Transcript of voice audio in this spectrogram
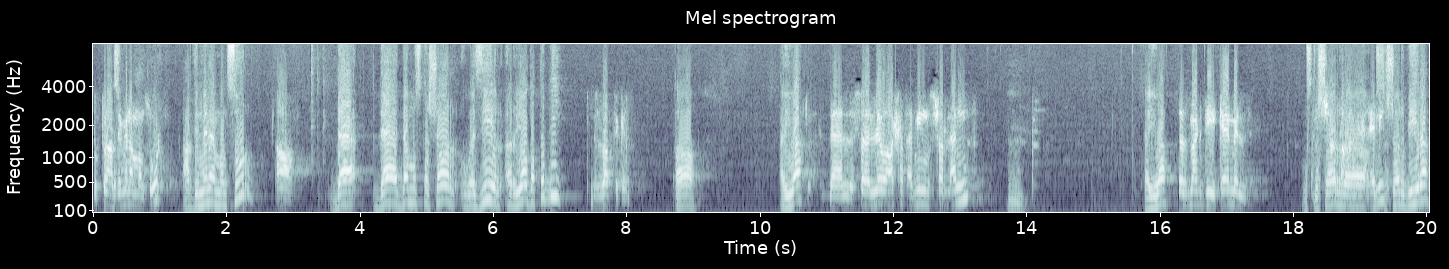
دكتور عبد المنعم منصور. عبد المنعم منصور؟ آه. ده ده ده مستشار وزير الرياضة الطبي؟ بالظبط كده. آه. أيوه. هو أشرف أمين مستشار الامني أيوه. أستاذ مجدي كامل. مستشار. مستشار بيرة.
